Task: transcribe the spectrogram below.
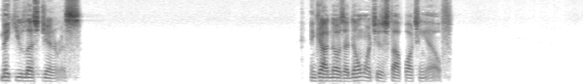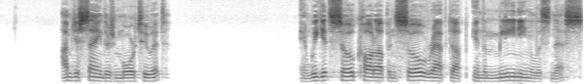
make you less generous. And God knows I don't want you to stop watching Elf. I'm just saying there's more to it. And we get so caught up and so wrapped up in the meaninglessness.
